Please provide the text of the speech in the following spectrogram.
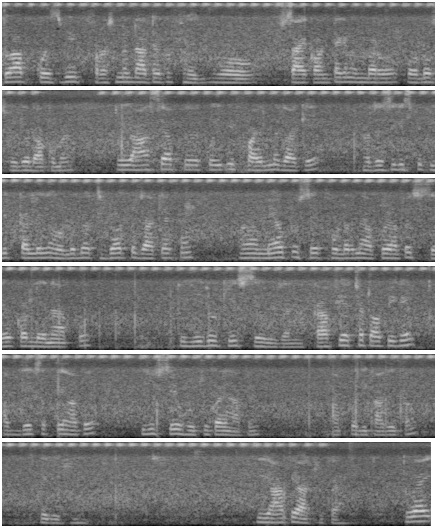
तो आप कोई भी पर्सनल डाटा को वो चाहे कॉन्टैक्ट नंबर हो फ़ोटोज़ वीडियो डॉक्यूमेंट तो यहाँ से आप कोई भी फ़ाइल में जाके, जैसे कि इस पर क्लिक कर लेंगे होल्डर डॉट पर जाके आपको मेव टू सेव फोल्डर में आपको यहाँ पे सेव कर लेना है आपको। तो ये जो केस सेव हो जाएगा। काफ़ी अच्छा टॉपिक है। आप देख सकते हैं यहाँ पे ये जो सेव हो चुका है यहाँ पे। आपको दिखा देता हूँ। ये देखिए। ये यहाँ पे आ चुका है। तो भाई,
